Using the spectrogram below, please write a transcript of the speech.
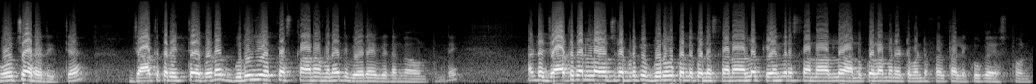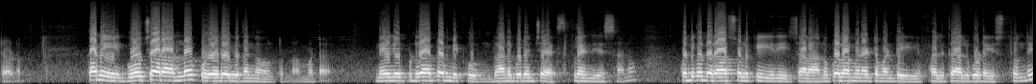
గోచార రీత్యా జాతకరీత్యా కూడా గురువు యొక్క స్థానం అనేది వేరే విధంగా ఉంటుంది. అంటే జాతకంలో వచ్చినప్పటికీ గురువు కొన్ని కొన్ని స్థానాల్లో కేంద్ర స్థానాల్లో అనుకూలమైనటువంటి ఫలితాలు ఎక్కువగా ఇస్తూ ఉంటాడు. కానీ గోచారాల్లో వేరే విధంగా ఉంటుంది అన్నమాట నేను ఇప్పుడు దాకా మీకు దాని గురించి ఎక్స్ప్లెయిన్ చేశాను. కొన్ని కొన్ని రాష్ట్రాలకి ఇది చాలా అనుకూలమైనటువంటి ఫలితాలు కూడా ఇస్తుంది.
